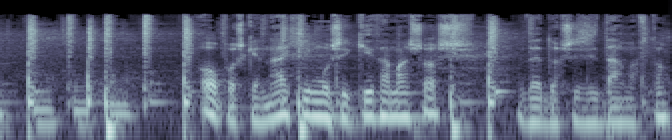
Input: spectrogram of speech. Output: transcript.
Όπως και να έχει η μουσική θα μας σώσει. Δεν το συζητάμε αυτό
